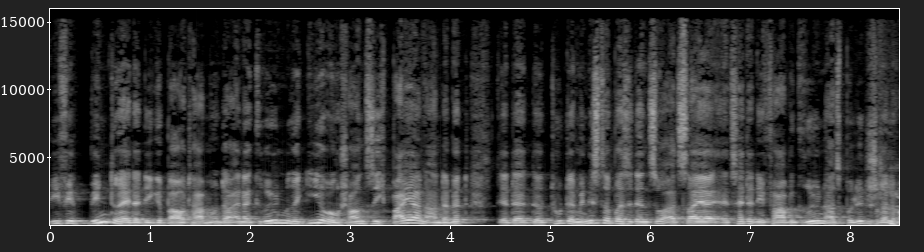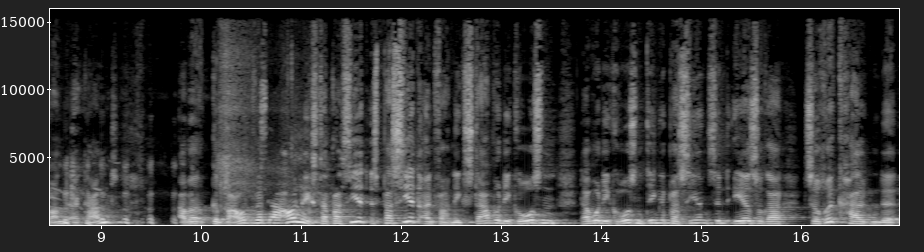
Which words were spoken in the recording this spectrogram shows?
wie viel Windräder die gebaut haben unter einer grünen Regierung Regierung. Schauen Sie sich Bayern an. Da wird, der, der, der tut der Ministerpräsident so, als sei er, als hätte er die Farbe Grün als politisch relevant erkannt. Aber gebaut wird da auch nichts. Da passiert, es passiert einfach nichts. Da, wo die großen, da, wo die großen Dinge passieren, sind eher sogar zurückhaltende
